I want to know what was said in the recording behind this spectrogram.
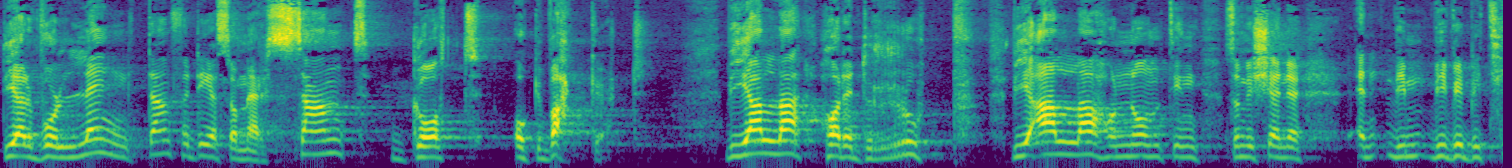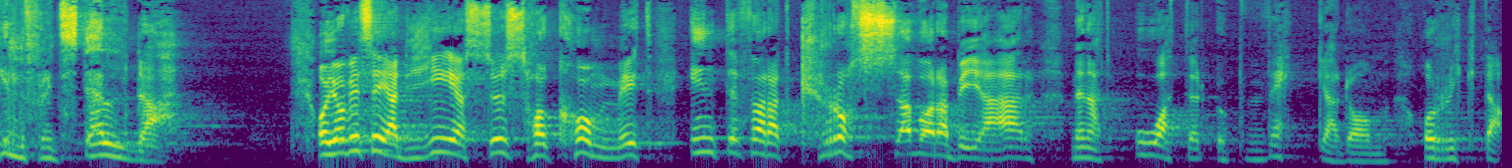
Det är vår längtan för det som är sant, gott och vackert. Vi alla har ett rop. Vi alla har någonting som vi känner, vi vill bli tillfredsställda. Och jag vill säga att Jesus har kommit, inte för att krossa våra begär, men att återuppväcka dem och rikta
